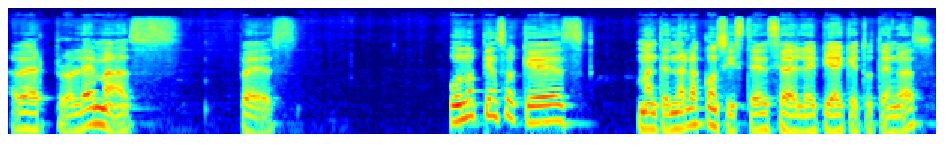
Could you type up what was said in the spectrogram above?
A ver, problemas. Pues uno pienso que es mantener la consistencia del API que tú tengas.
